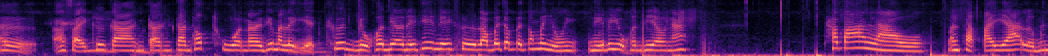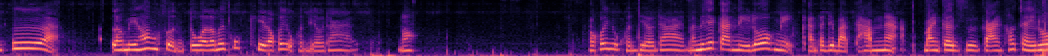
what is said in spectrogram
เอออาศัยคือการการการทบทวนอะไรที่มันละเอียดขึ้นอยู่คนเดียวในที่นี้คือ เราไม่จำเป็นต้องไปอยู่หนีไปอยู่คนเดียวนะ ถ้าบ้านเรา มันสัปปายะหรือมันเอื้อ เรามีห้องส่วนตัวเราไม่คุกคีเราก็อยู่คนเดียวได้เนาะเราก็อยู่คนเดียวได้ มันไม่ใช่การหนีโลกนี่การปฏิบัติธรรมเนี่ยมันก็คือการเข้าใจโล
